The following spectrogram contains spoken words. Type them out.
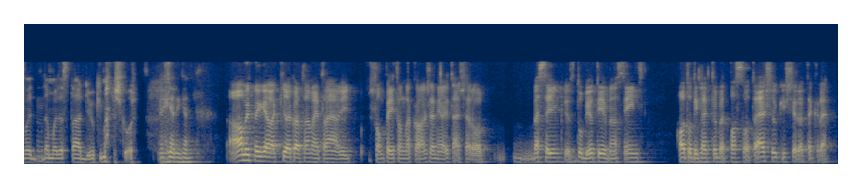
vagy, de majd ezt tárgyaljuk ki máskor. Igen, igen. Amit még ki akartam emelni, talán, hogy Sean Paytonnak a zsenialitásáról beszéljünk, hogy ez dobja 5 évben a Saints hatodik legtöbbet passzolt első kísérletekre,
